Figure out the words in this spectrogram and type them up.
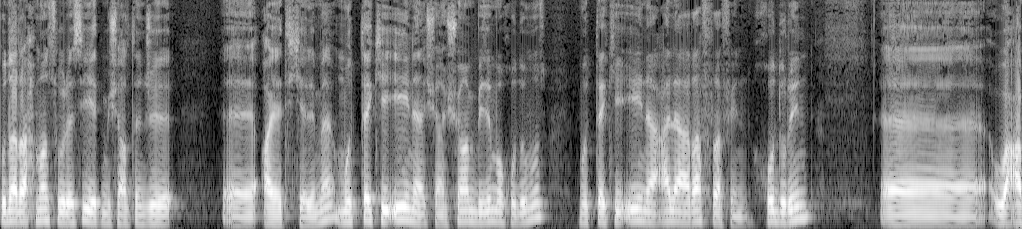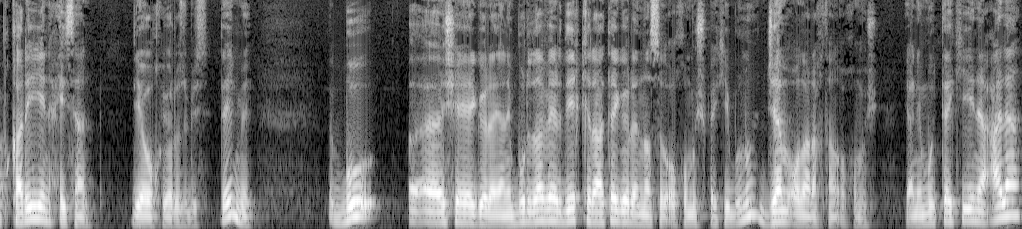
bu da Rahman suresi 76. ayet-i kerime. Muttakiine şu an şu an bizim okuduğumuz muttakiine ala rafrafin hudrin ve abkariyin hisan diye okuyoruz biz. Değil mi? Bu şeye göre yani burada verdiği kıraate göre nasıl okumuş peki bunu? Cem olaraktan okumuş. Yani muttekiine ala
